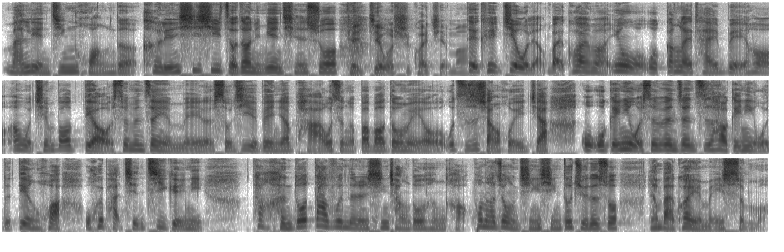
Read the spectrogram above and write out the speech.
满脸金黄的，可怜兮兮走到你面前说：“可以借我十块钱吗？”对，可以借我两百块嘛？因为我我刚来台北哈啊，我钱包掉，身份证也没了，手机也被人家扒，我整个包包都没有，我只是想回家。我我给你我身份证字号，给你我的电话，我会把钱寄给你。他很多大部分的人心肠都很好，碰到这种情形都觉得说两百块也没什么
